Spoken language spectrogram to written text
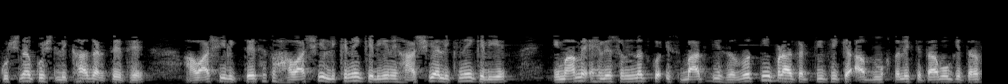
کچھ نہ کچھ لکھا کرتے تھے، حواشی لکھتے تھے، تو حواشی لکھنے کے لیے یعنی حاشیہ لکھنے کے لیے امام اہل سنت کو اس بات کی ضرورت نہیں پڑا کرتی تھی کہ آپ مختلف کتابوں کی طرف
